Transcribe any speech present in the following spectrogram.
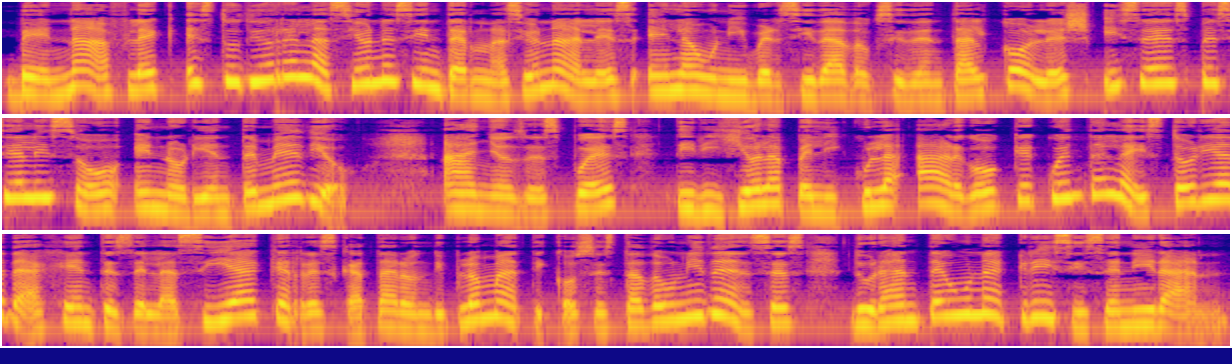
Ben Affleck estudió Relaciones Internacionales en la Universidad Occidental College y se especializó en Oriente Medio. Años después, dirigió la película Argo que cuenta la historia de agentes de la CIA que rescataron diplomáticos estadounidenses durante una crisis en Irán.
